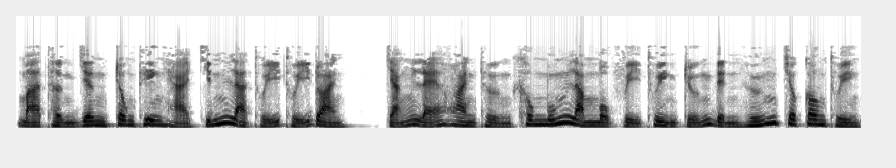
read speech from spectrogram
mà thần dân trong thiên hạ chính là thủy thủy đoàn, chẳng lẽ hoàng thượng không muốn làm một vị thuyền trưởng định hướng cho con thuyền,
